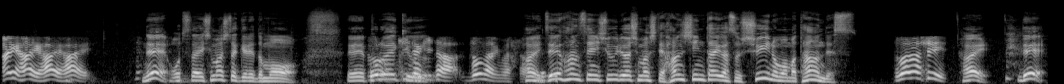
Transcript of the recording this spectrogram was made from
はいはいはいはい。ね、お伝えしましたけれども、えープロ野球、来た来た。どうなりました？はい、前半戦終了しまして、阪神タイガース首位のままターンです。素晴らしい。はい。で、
